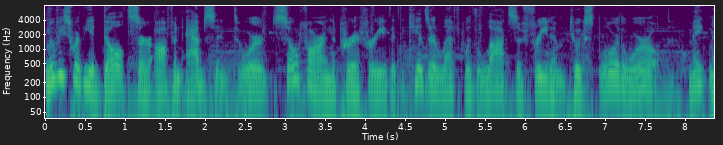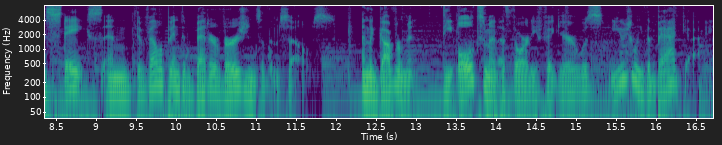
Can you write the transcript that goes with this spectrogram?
Movies where the adults are often absent or so far in the periphery that the kids are left with lots of freedom to explore the world, make mistakes, and develop into better versions of themselves. And the government, the ultimate authority figure, was usually the bad guy.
